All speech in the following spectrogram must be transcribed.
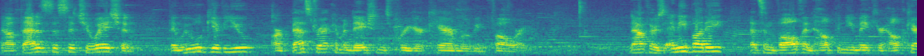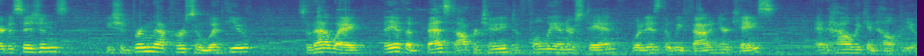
Now if that is the situation, then we will give you our best recommendations for your care moving forward. Now if there's anybody that's involved in helping you make your healthcare decisions, you should bring that person with you so that way, they have the best opportunity to fully understand what it is that we found in your case and how we can help you.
